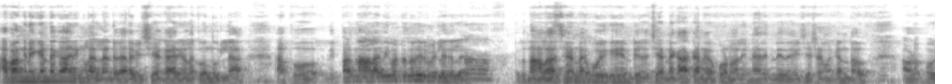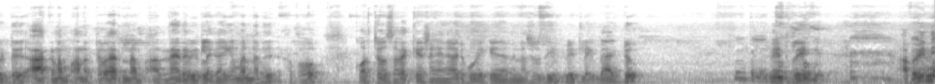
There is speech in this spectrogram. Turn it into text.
അപ്പൊ അങ്ങനെയൊക്കെ കാര്യങ്ങൾ അല്ലാണ്ട് വേറെ വിഷയം കാര്യങ്ങളൊക്കെ ഒന്നുമില്ല. അപ്പോ ഇപ്പൊ നാളെ അല്ലെങ്കിൽ മറ്റന്നാൾ വരുമില്ലല്ലേ ഇപ്പൊ നാളെ ചേട്ടനെ പോയി കഴിഞ്ഞിട്ട് ചേട്ടനെ കാക്കാനൊക്കെ പോകണമല്ലോ പിന്നെ അതിന്റെതായ വിശേഷങ്ങളൊക്കെ ഉണ്ടാവും. അവിടെ പോയിട്ട് ആക്കണം എന്നിട്ട് വരണം. അത് നേരെ വീട്ടിലേക്കായിരിക്കും വന്നത്. അപ്പോൾ കുറച്ച് ദിവസം വെക്കേഷൻ കഴിഞ്ഞാൽ അവർ പോയി കഴിഞ്ഞാൽ പിന്നെ ശ്രുതി വീട്ടിലേക്ക് ബാക്ക് ടു വീട്ടിലേക്ക്. അപ്പൊ ഇനി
